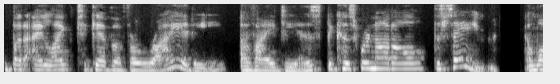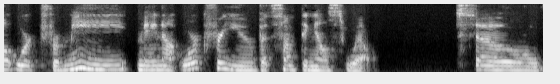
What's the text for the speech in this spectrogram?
but I like to give a variety of ideas because we're not all the same. And what worked for me may not work for you, but something else will. So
